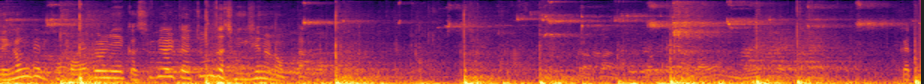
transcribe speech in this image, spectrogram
근데 형들이 더 많이 돌리니까 수비할 때 좀 더 정신은 없다. 그러니까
